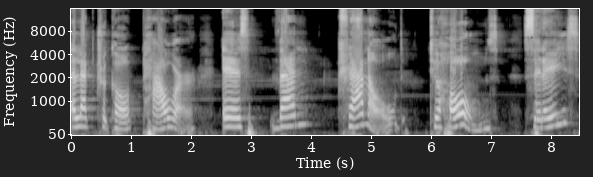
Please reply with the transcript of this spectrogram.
electrical power is then channeled to homes, cities,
